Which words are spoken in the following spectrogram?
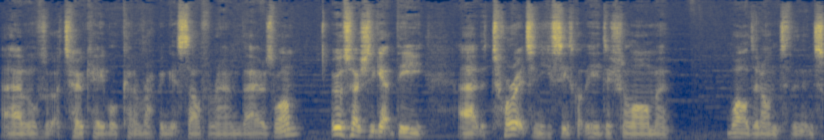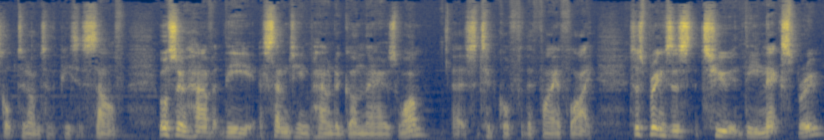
Um, also got a tow cable kind of wrapping itself around there as well. We also actually get the uh, the turret, and you can see it's got the additional armour welded onto the, and sculpted onto the piece itself. We also have the 17 pounder gun there as well. Uh, it's typical for the Firefly. So this brings us to the next sprue.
